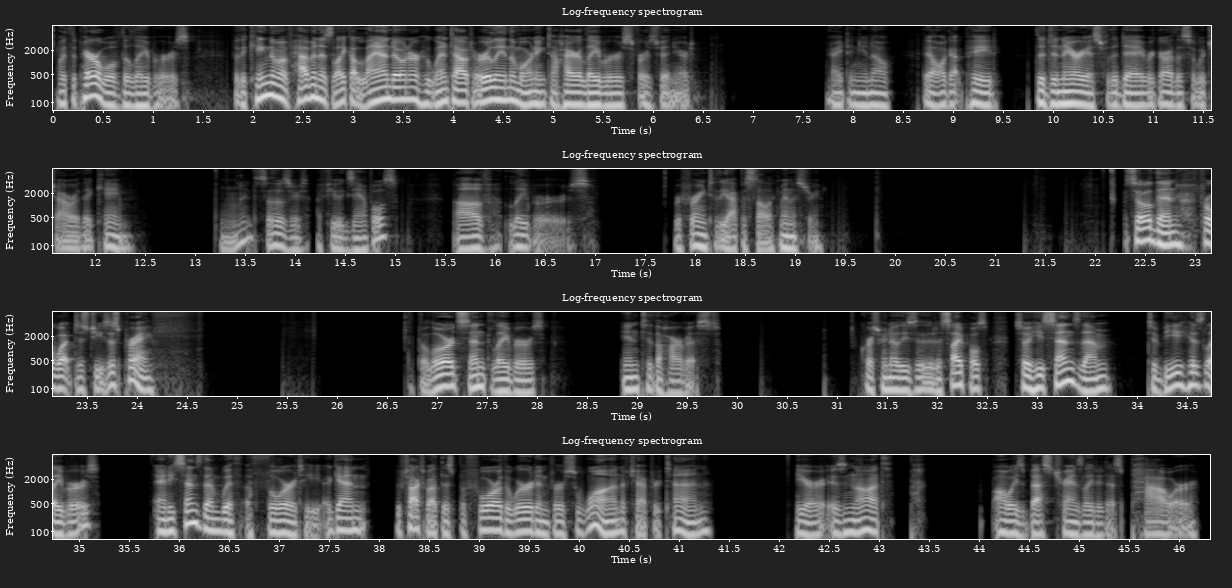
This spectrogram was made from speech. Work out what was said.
with the parable of the laborers. For the kingdom of heaven is like a landowner who went out early in the morning to hire laborers for his vineyard. Right? And you know, they all got paid the denarius for the day, regardless of which hour they came. All right, so those are a few examples of laborers, referring to the apostolic ministry. So then, for what does Jesus pray? That The Lord sent laborers into the harvest. Of course, we know these are the disciples, so he sends them to be his laborers, and he sends them with authority. Again, we've talked about this before. The word in verse 1 of chapter 10 here is not always best translated as power,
